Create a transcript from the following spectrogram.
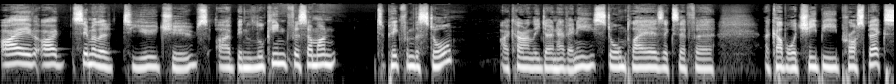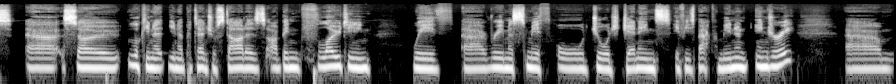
I I similar to you, Tubes. I've been looking for someone to pick from the Storm. I currently don't have any Storm players except for a couple of cheapy prospects. Uh, so looking at you know potential starters, I've been floating with uh, Reimis Smith or George Jennings if he's back from in- injury. Um,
